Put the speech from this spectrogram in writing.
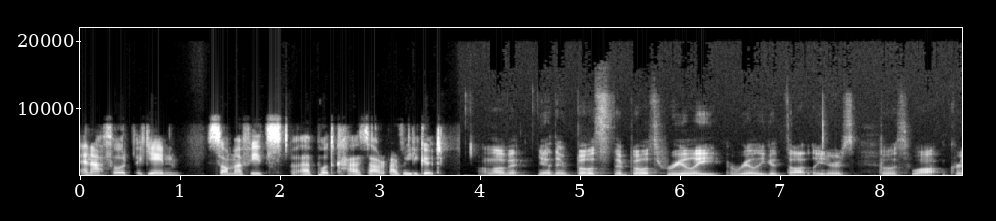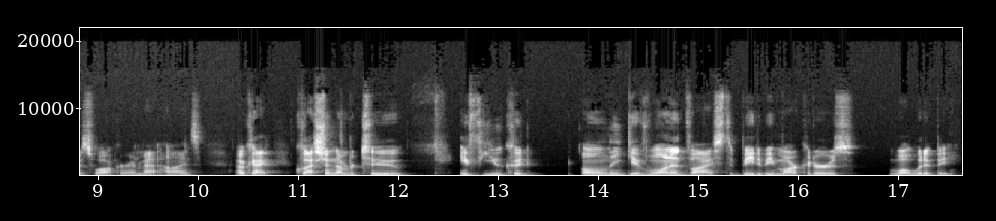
And i thought again some of its uh, podcasts are, are really good. I love it. Yeah, they're both they're both really really good thought leaders. Both Chris Walker and Matt heinz. Okay, question number two: If you could only give one advice to B two B marketers, what would it be?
